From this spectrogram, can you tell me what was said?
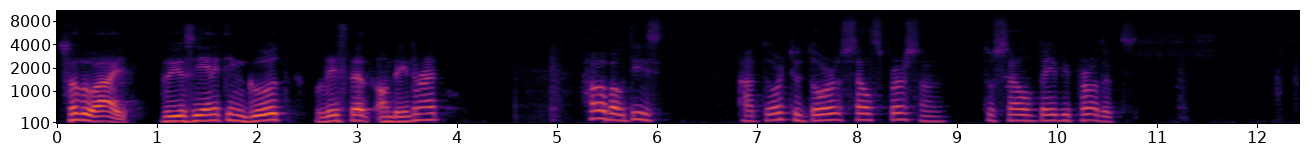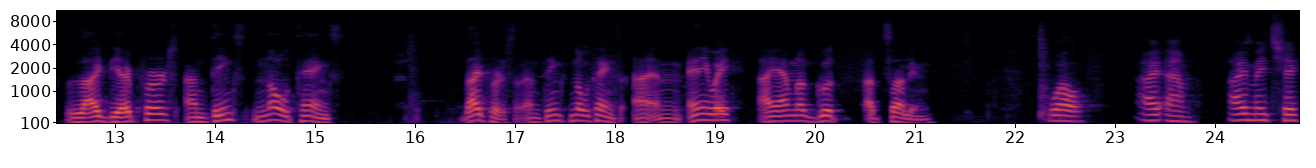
So do I. Do you see anything good listed on the internet? How about this? A door-to-door salesperson to sell baby products. Like diapers and things? No thanks. Diapers and things? No thanks. And anyway, I am not good at selling. Well, I am. I may check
